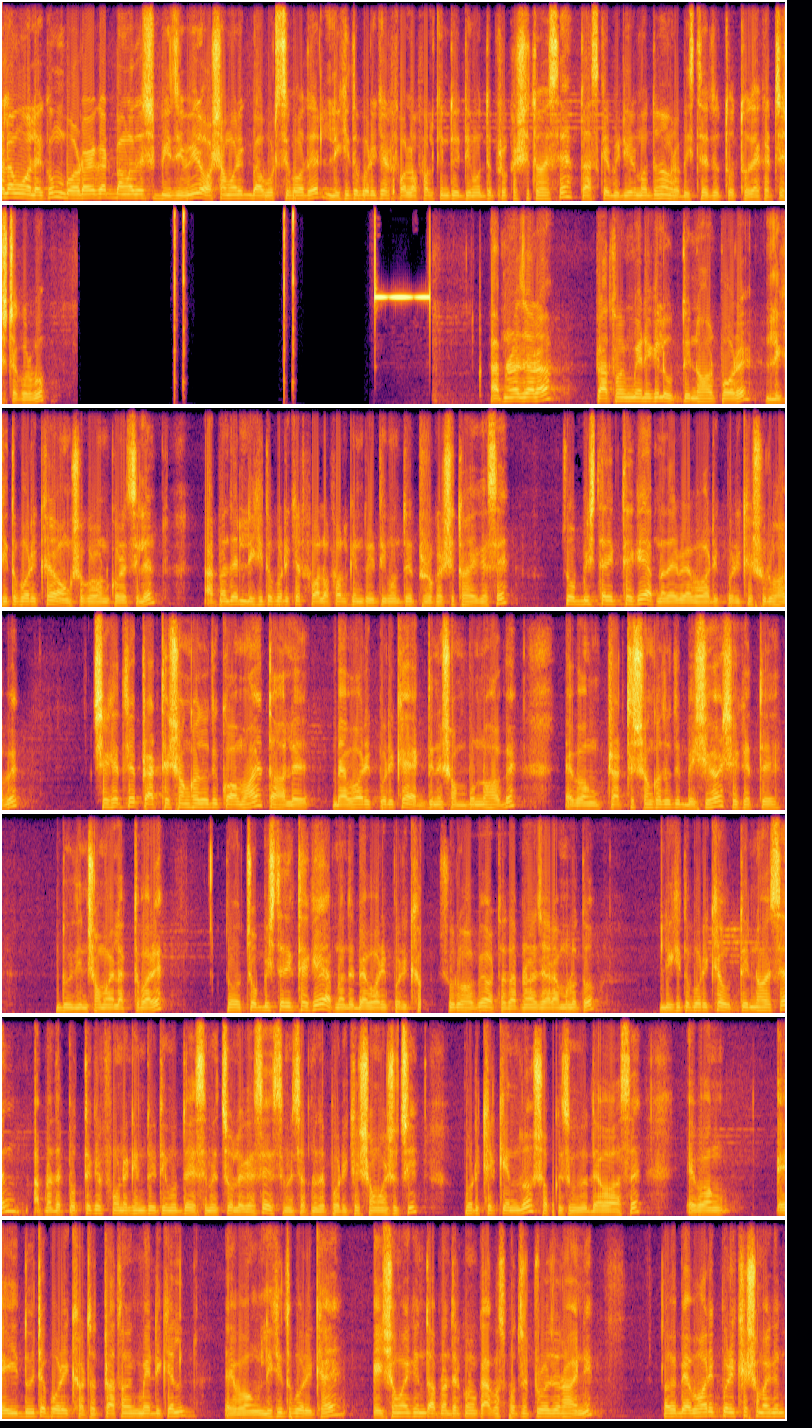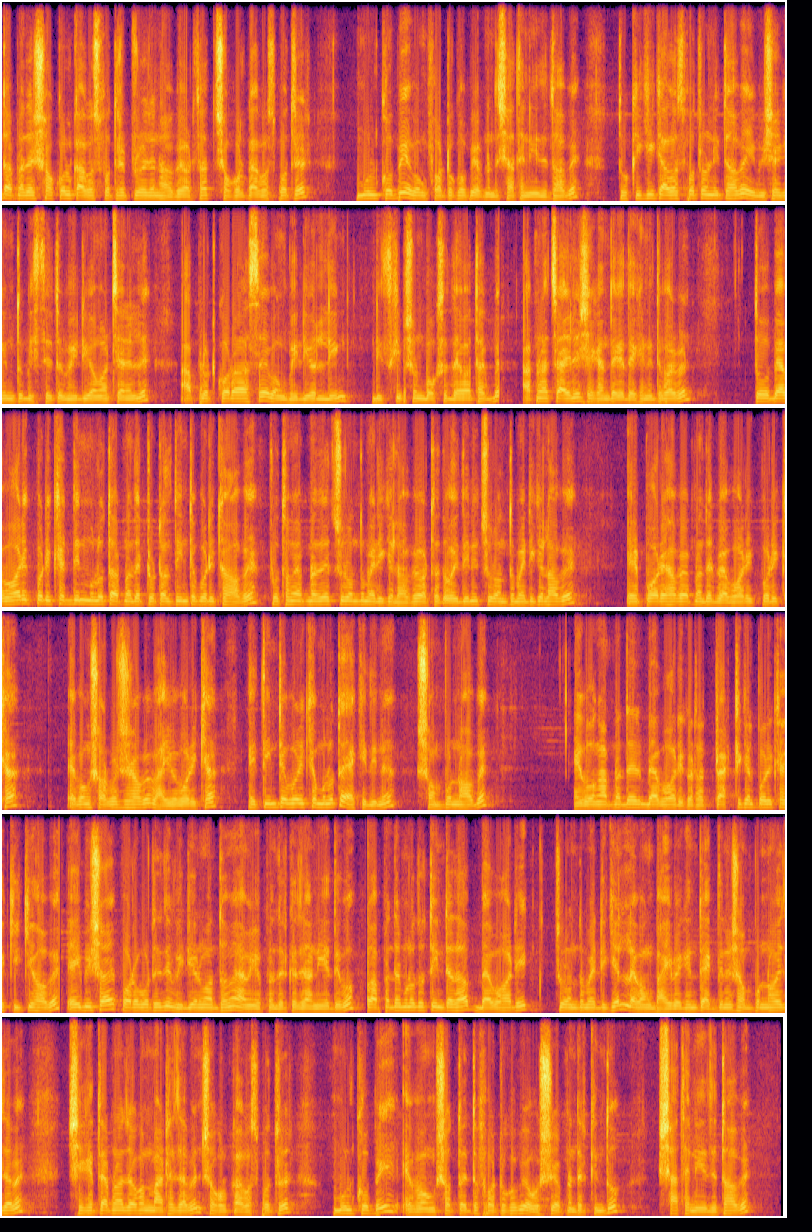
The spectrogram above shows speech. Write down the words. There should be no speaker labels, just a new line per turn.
আসসালামু আলাইকুম। Border guard Bangladesh বিজিবির অসামরিক বাবুর্চি পদের লিখিত পরীক্ষার ফলাফল কিন্তু ইতিমধ্যে প্রকাশিত হয়েছে। তো আজকের ভিডিওর মাধ্যমে আমরা বিস্তারিত তথ্য দেখার চেষ্টা করব। আপনারা যারা প্রাথমিক মেডিকেলে উত্তীর্ণ হওয়ার পরে লিখিত পরীক্ষায় অংশগ্রহণ করেছিলেন, আপনাদের লিখিত পরীক্ষার ফলাফল কিন্তু ইতিমধ্যে প্রকাশিত হয়ে গেছে। চব্বিশ তারিখ থেকে আপনাদের ব্যবহারিক পরীক্ষা শুরু হবে। সেক্ষেত্রে প্রার্থীর সংখ্যা যদি কম হয়, তাহলে ব্যবহারিক পরীক্ষা একদিনে সম্পূর্ণ হবে এবং প্রার্থীর সংখ্যা যদি বেশি হয়, সেক্ষেত্রে দুই দিন সময় লাগতে পারে। তো চব্বিশ তারিখ থেকে আপনাদের ব্যবহারিক পরীক্ষা শুরু হবে, অর্থাৎ আপনারা যারা মূলত লিখিত পরীক্ষায় উত্তীর্ণ হয়েছেন, আপনাদের প্রত্যেকের ফোনে কিন্তু ইতিমধ্যে এস চলে গেছে। এস এম এস আপনাদের পরীক্ষার সময়সূচি, পরীক্ষার কেন্দ্র সব কিছু কিন্তু দেওয়া আছে এবং এই দুইটা পরীক্ষা, অর্থাৎ প্রাথমিক মেডিকেল এবং লিখিত পরীক্ষায়, এই সময় কিন্তু আপনাদের কোনো কাগজপত্রের প্রয়োজন হয়নি। তবে ব্যবহারিক পরীক্ষার সময় কিন্তু আপনাদের সকল কাগজপত্রের প্রয়োজন হবে, অর্থাৎ সকল কাগজপত্রের মূল কপি এবং ফটোকপি আপনাদের সাথে নিয়ে যেতে হবে। তো কী কী কাগজপত্র নিতে হবে এই বিষয়ে কিন্তু বিস্তারিত ভিডিও আমার চ্যানেলে আপলোড করা আছে এবং ভিডিওর লিঙ্ক ডিসক্রিপশন বক্সে দেওয়া থাকবে। আপনারা চাইলে সেখান থেকে দেখে নিতে পারবেন। তো ব্যবহারিক পরীক্ষার দিন মূলত আপনাদের টোটাল তিনটে পরীক্ষা হবে। প্রথমে আপনাদের চূড়ান্ত মেডিকেল হবে, অর্থাৎ ওই দিনই চূড়ান্ত মেডিকেল হবে। এরপরে হবে আপনাদের ব্যবহারিক পরীক্ষা এবং সর্বশেষ হবে ভাইবা পরীক্ষা। এই তিনটে পরীক্ষা মূলত একই দিনে সম্পূর্ণ হবে। এবং আপনাদের ব্যবহারিক অর্থাৎ প্র্যাকটিক্যাল পরীক্ষা কি কি হবে এই বিষয়ে পরবর্তীতে ভিডিওর মাধ্যমে আমি আপনাদেরকে জানিয়ে দেব। তো আপনাদের মূলত তিনটা ধাপ, ব্যবহারিক, চূড়ান্ত মেডিকেল এবং ভাইবা কিন্তু একদিনে সম্পূর্ণ হয়ে যাবে। সেক্ষেত্রে আপনারা যখন মাঠে যাবেন, সকল কাগজপত্রের মূল কপি এবং সত্যায়িত ফটোকপি অবশ্যই আপনাদের কিন্তু সাথে নিয়ে যেতে হবে।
